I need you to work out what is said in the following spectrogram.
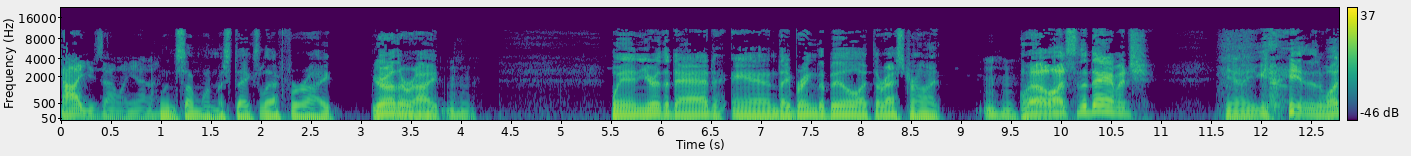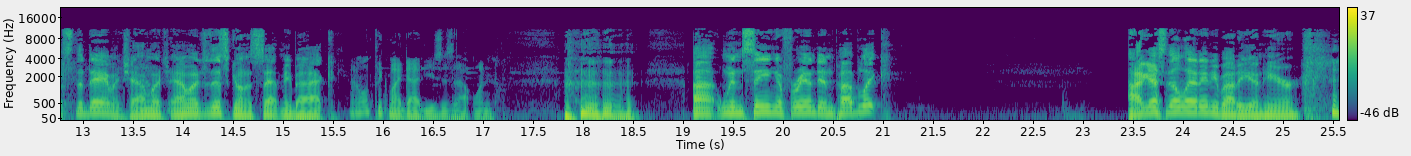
I use that one, yeah. when someone mistakes left for right. Your other right. Mm-hmm. When you're the dad and they bring the bill at the restaurant. Mm-hmm. Well, what's the damage? You know, you, what's the damage? How much? How much is this going to set me back? I don't think my dad uses that one. Uh, when seeing a friend in public, I guess they'll let anybody in here.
